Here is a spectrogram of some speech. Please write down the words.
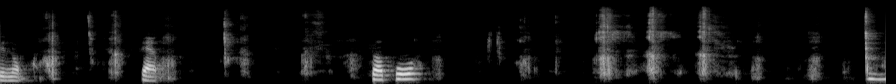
สนุกแบบชอบพูอืม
